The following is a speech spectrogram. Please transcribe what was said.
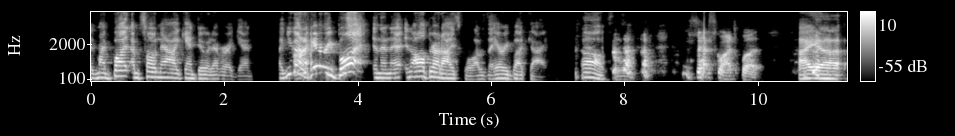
uh, my butt, I'm so now I can't do it ever again. Like you got a hairy butt, and then uh, and all throughout high school, I was the hairy butt guy. Oh, Sasquatch butt. I uh,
